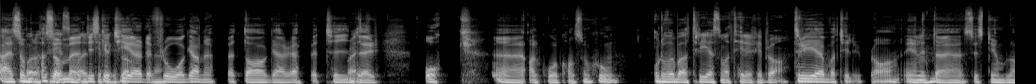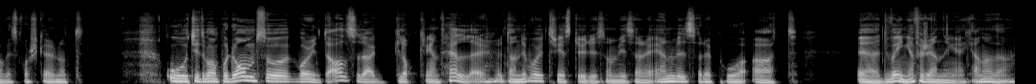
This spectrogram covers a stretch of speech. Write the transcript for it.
Nej, som, Bara tre som, som diskuterade frågan öppet dagar, öppet tider och eh, alkoholkonsumtion. Och då var det bara tre som var tillräckligt bra. Tre var tillräckligt bra enligt eh, Systembolagets forskare. Något. Och tittar man på dem så var det inte alls så där klockrent heller, utan det var ju tre studier som visade. En visade på att eh, det var inga förändringar i Kanada.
